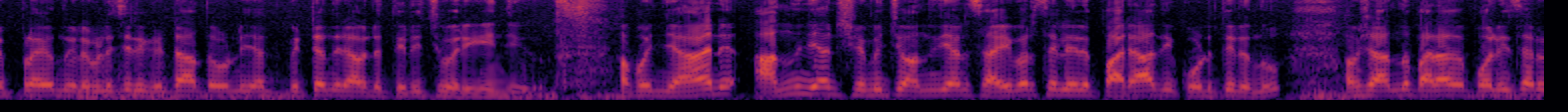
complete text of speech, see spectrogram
റിപ്ലൈ ഒന്നും വിളിച്ചിട്ട് കിട്ടാത്തതുകൊണ്ട് ഞാൻ പിറ്റേന്ന് രാവിലെ തിരിച്ചു വരികയും ചെയ്തു. അപ്പോൾ ഞാൻ അന്ന് ഞാൻ ക്ഷമിച്ചു. അന്ന് ഞാൻ സൈബർ സെല്ലിൽ പരാതി കൊടുത്തിരുന്നു. പക്ഷേ അന്ന് പരാതി പോലീസുകാർ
